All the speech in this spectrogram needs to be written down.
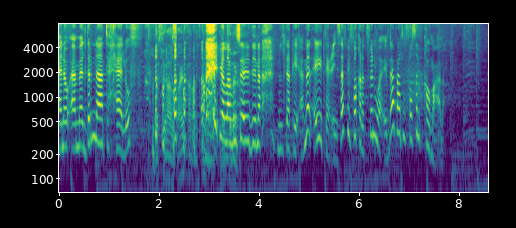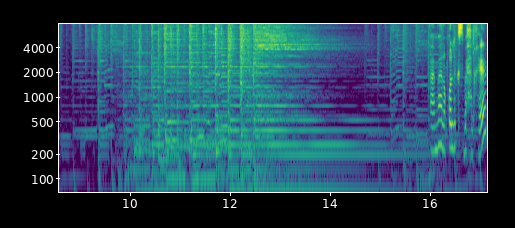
أنا وأمل درنا تحالف. درتي لها زعيطه يلا مشاهدينا نلتقي أمل. أي عيسى في فقرة فن وإبداع بعد الفاصل. بقوا معنا. أمل نقول لك صباح الخير.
